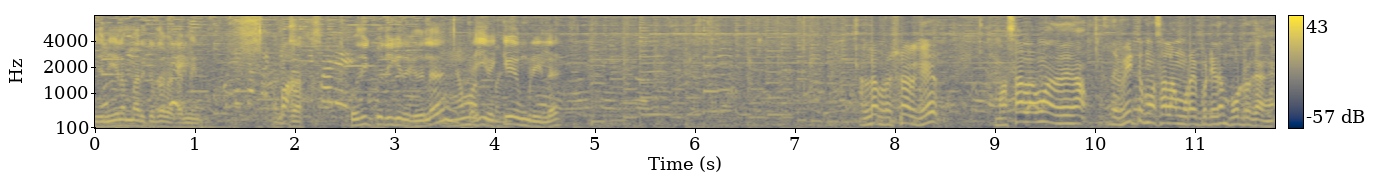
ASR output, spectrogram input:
இது நீளமாக இருக்கிறதா வெலை மீன்? கொதி கொதிக்க இருக்குதுல கை வைக்கவே முடியல. நல்லா ஃப்ரெஷ்ஷாக இருக்குது மசாலாவும் அதுதான். இந்த வீட்டு மசாலா முறைப்படி தான் போட்டிருக்காங்க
